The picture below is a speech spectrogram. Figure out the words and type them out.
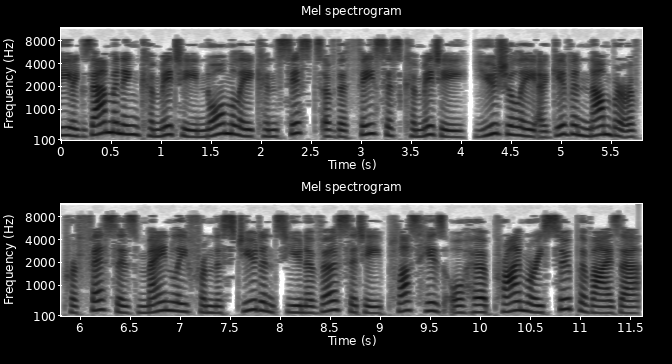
The examining committee normally consists of the thesis committee, usually a given number of professors mainly from the student's university plus his or her primary supervisor,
